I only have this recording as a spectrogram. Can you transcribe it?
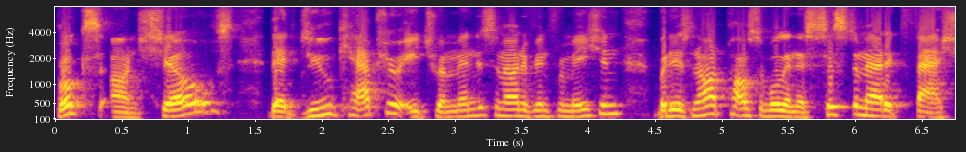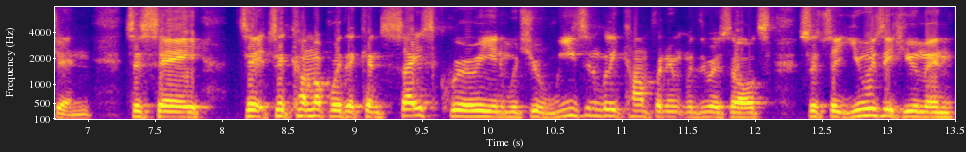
books on shelves that do capture a tremendous amount of information but it's not possible in a systematic fashion to say to, to come up with a concise query in which you're reasonably confident with the results, such that you as a human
